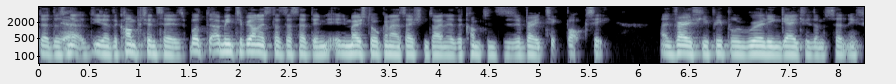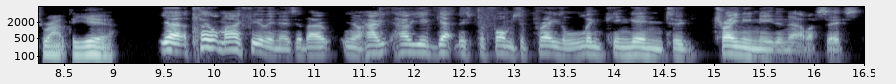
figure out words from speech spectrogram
That there's yeah. no, you know, the competences. Well, I mean, to be honest, as I said, in, in most organisations, I know the competences are very tick boxy, and very few people really engage with them. Certainly throughout the year. Yeah, I'll tell you what my feeling is about you know how how you get this performance appraisal linking into training need analysis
